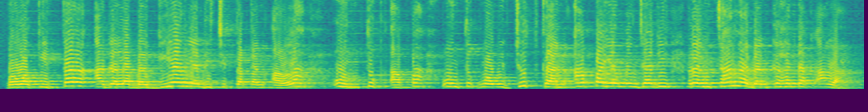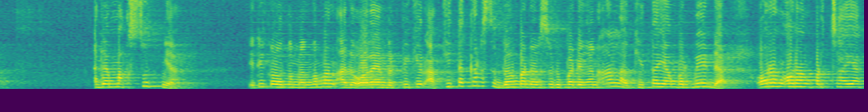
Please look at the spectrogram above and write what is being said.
bahwa kita adalah bagian yang diciptakan Allah untuk apa? Untuk mewujudkan apa yang menjadi rencana dan kehendak Allah. Ada maksudnya. Jadi kalau teman-teman ada orang yang berpikir, ah kita kan segambar dan serupa dengan Allah, kita yang berbeda. Orang-orang percaya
